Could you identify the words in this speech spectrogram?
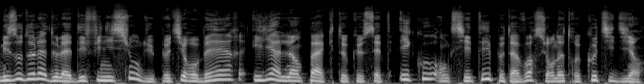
Mais au-delà de la définition du petit Robert, il y a l'impact que cette éco-anxiété peut avoir sur notre quotidien.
